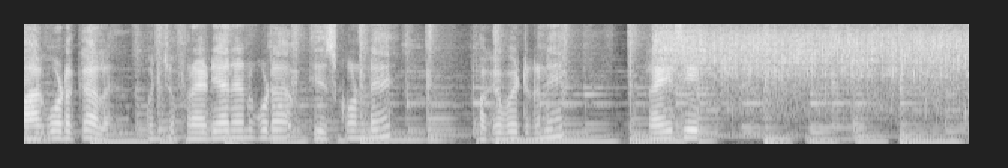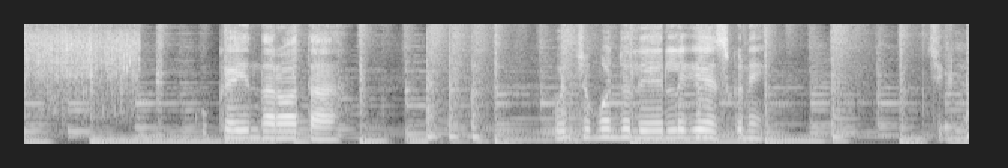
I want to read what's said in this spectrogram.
బాగా ఉడకాలి. కొంచెం ఫ్రైడ్ ఆనియన్ కూడా తీసుకోండి పక్క పెట్టుకుని రైస్ కుక్ అయిన తర్వాత కొంచెం కొంచెం లేయర్లుగా వేసుకుని చికెన్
